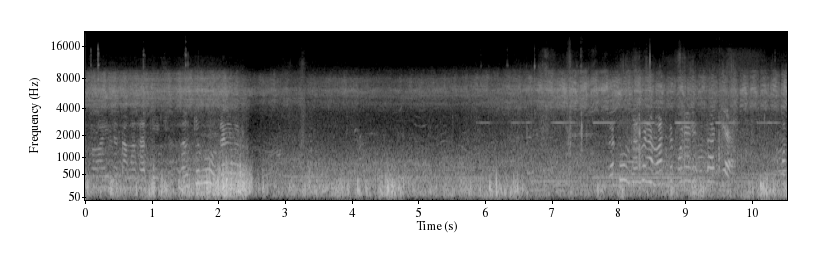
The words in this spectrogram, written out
সবাইকে তো আমার হাতে বলতে গো গেল তুই দেবে না মাঠে পড়ে গেছে থাকে আমার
